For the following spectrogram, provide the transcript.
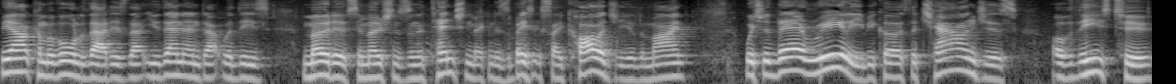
The outcome of all of that is that you then end up with these motives, emotions, and attention mechanisms, basic psychology of the mind, which are there really because the challenges of these two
